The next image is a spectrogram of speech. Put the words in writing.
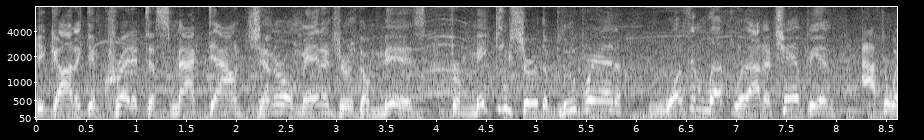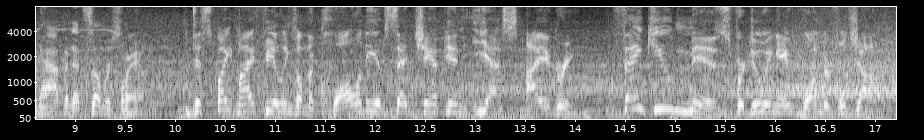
You gotta give credit to SmackDown General Manager The Miz for making sure the Blue Brand wasn't left without a champion after what happened at SummerSlam. Despite my feelings on the quality of said champion, yes, I agree. Thank you, Miz, for doing a wonderful job.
